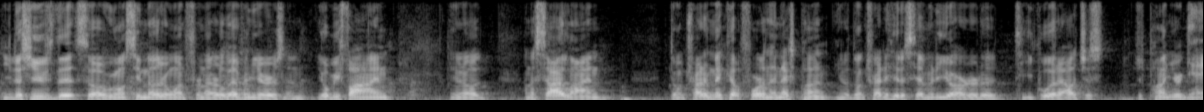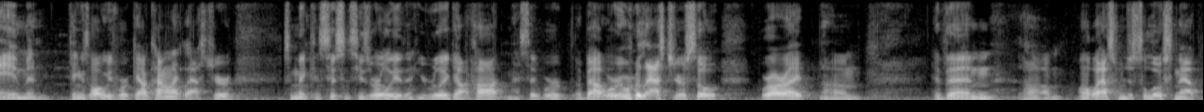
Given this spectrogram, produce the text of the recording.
you just used it, so we won't see another one for another 11 years, and you'll be fine. You know, on the sideline, don't try to make up for it on the next punt. You know, don't try to hit a 70 yarder to, to equal it out. Just just punt your game, and things always work out. Kind of like last year, some inconsistencies early, then he really got hot, and I said, we're about where we were last year, so we're all right. Um, and then um, on the last one, just a low snap,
